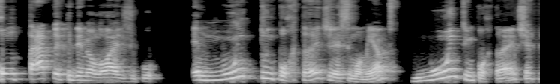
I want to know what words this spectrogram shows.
Contato epidemiológico é muito importante nesse momento, muito importante.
